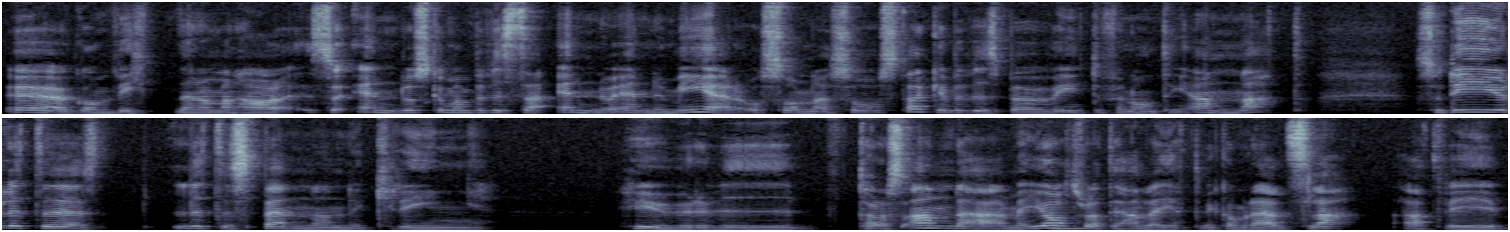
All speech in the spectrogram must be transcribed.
ögonvittnen och man har, så ändå ska man bevisa ännu, ännu mer och sådana, så starka bevis behöver vi inte för någonting annat. Så det är ju lite, lite spännande kring hur vi tar oss an det här. Men jag mm. tror att det handlar jättemycket om rädsla. Att vi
